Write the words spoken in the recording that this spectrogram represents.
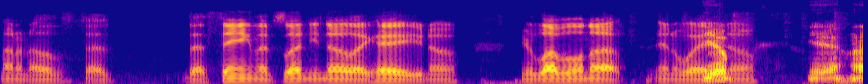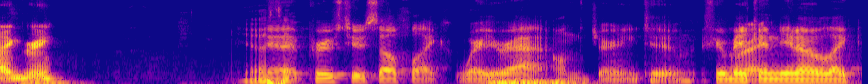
I don't know that that thing that's letting you know, like, hey, you know, you're leveling up in a way, yep. you know. Yeah, I agree. Yeah, I yeah think... it proves to yourself like where you're at on the journey too. If you're making, right. you know, like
